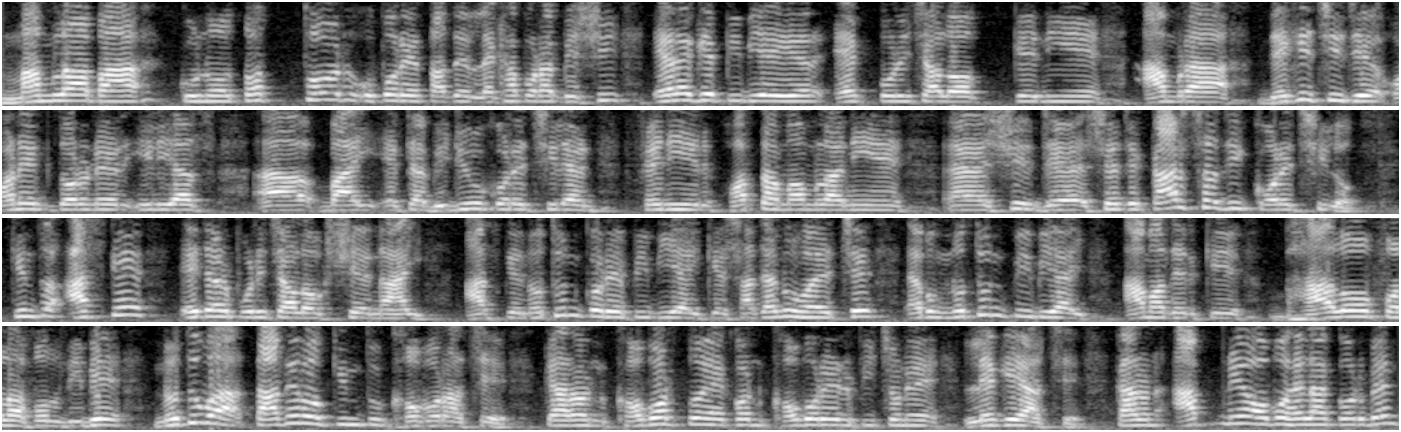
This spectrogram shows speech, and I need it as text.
মামলা বা কোনো তথ্যর উপরে তাদের লেখাপড়া বেশি। এর আগে পিবিআই এর এক পরিচালককে নিয়ে আমরা দেখেছি যে অনেক ধরনের ইলিয়াস ভাই একটা ভিডিও করেছিলেন ফেনীর হত্যা মামলা নিয়ে সে যে কারসাজি করেছিল। কিন্তু আজকে এটার পরিচালক সে নাই। আজকে নতুন করে পিবিআই কে সাজানো হয়েছে এবং নতুন পিবিআই আমাদেরকে ভালো ফলাফল দিবে। নতুবা তাদেরও কিন্তু খবর আছে। কারণ খবর তো এখন খবরের পিছনে লেগে আছে। কারণ আপনি অবহেলা করবেন,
